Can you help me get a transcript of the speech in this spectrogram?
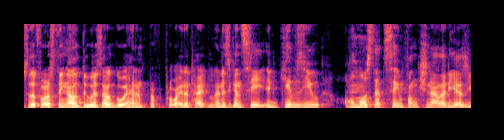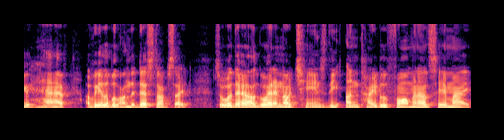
so the first thing I'll do is I'll go ahead and pro provide a title. And as you can see, it gives you almost that same functionality as you have available on the desktop side. So over there, I'll go ahead and now change the untitled form and I'll say my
